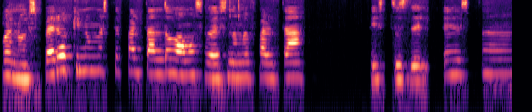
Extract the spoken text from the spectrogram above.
Bueno, espero que no me esté faltando. Vamos a ver si no me falta. Esto es del esta.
